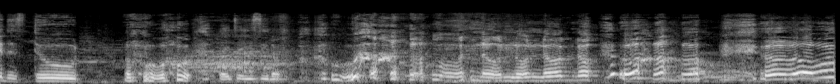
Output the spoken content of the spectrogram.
at this dude. Wait till you see the. no, no, no, no. Oh,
